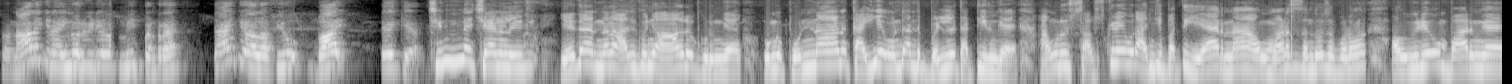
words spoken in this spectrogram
ஸோ நாளைக்கு நான் இன்னொரு வீடியோவில் மீட் பண்றேன். Thank you all of you bye take care சின்ன சேனலுக்கு எதாக இருந்தாலும் அது கொஞ்சம் ஆதரவு கொடுங்க. உங்கள் பொண்ணான கையை கொண்டு அந்த பெல்லில் தட்டிடுங்க. அவங்களுக்கு சப்ஸ்கிரைபர் அஞ்சு பத்து ஏறுனா அவங்க மனசு சந்தோஷப்படும். அவங்க வீடியோவும் பாருங்கள்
